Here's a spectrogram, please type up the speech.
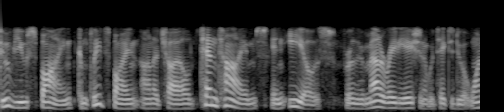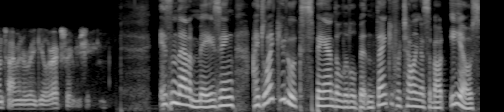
two view spine, complete spine on a child 10 times in EOS for the amount of radiation it would take to do it one time in a regular x ray machine. Isn't that amazing? I'd like you to expand a little bit and thank you for telling us about EOS.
